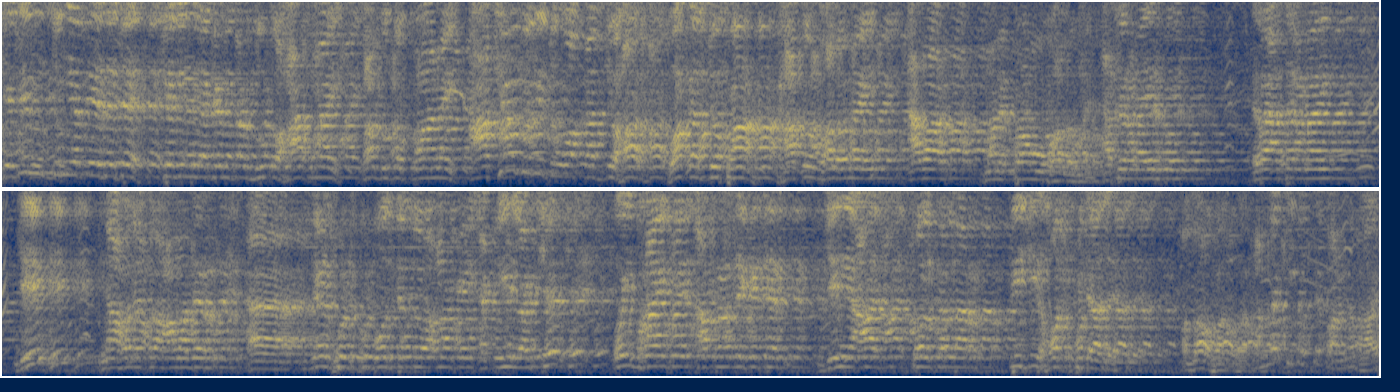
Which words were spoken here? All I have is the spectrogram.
যেদিন দুনিয়াতে এসেছে, সেদিন দেখেন তার দুটো হাত নাই, তার দুটো পা নাই। আসেও যদি তো ওয়াকার্য হাত ওয়াকার্য পা, হাতও ভালো নাই, আবার মানে পাও ভালো নাই। আসে না এরকম? এবার আছে নাই? জি? না হলে তো আমাদের বলতে তো আমাকে একই লাগছে। ওই ভাইকে আপনারা দেখেছেন, যিনি আজ কলকাতার পিজি হসপিটালে। আল্লাহ কি করতে পারে না ভাই?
